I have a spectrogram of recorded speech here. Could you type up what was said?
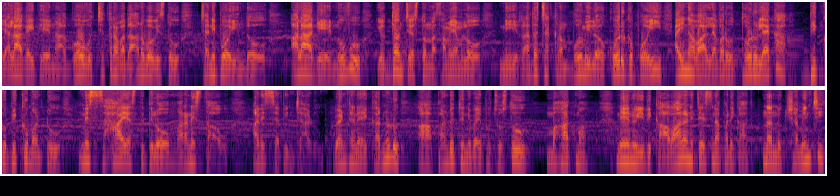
ఎలాగైతే నా గోవు చిత్రవద అనుభవిస్తూ చనిపోయిందో అలాగే నువ్వు యుద్ధం చేస్తున్న సమయంలో నీ రథచక్రం భూమిలో కూరుకుపోయి అయిన వాళ్ళెవరూ తోడులేక బిక్కు బిక్కుమంటూ నిస్సహాయ స్థితిలో మరణిస్తావు అని శపించాడు. వెంటనే కర్ణుడు ఆ పండితుని వైపు చూస్తూ మహాత్మా నేను ఇది కావాలని చేసిన పని కాదు. నన్ను క్షమించి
